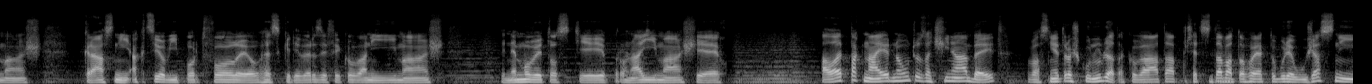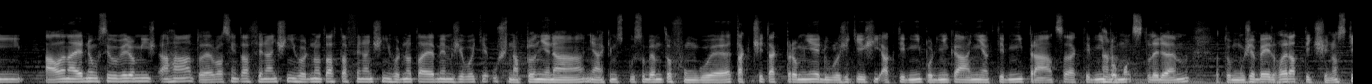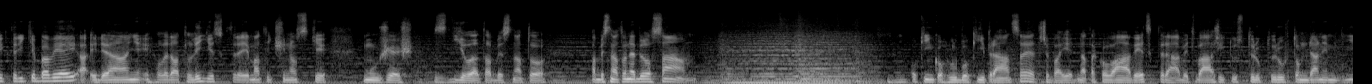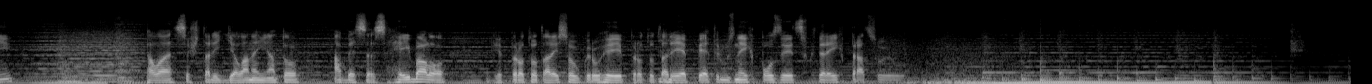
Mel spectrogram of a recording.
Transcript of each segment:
máš krásný akciový portfolio, hezky diverzifikovaný, máš ty nemovitosti, pronajímáš je. Ale pak najednou to začíná být vlastně trošku nuda, taková ta představa mm. toho, jak to bude úžasný, ale najednou si uvědomíš, aha, to je vlastně ta finanční hodnota, ta finanční hodnota je v mém životě už naplněná, nějakým způsobem to funguje, tak či tak pro mě je důležitější aktivní podnikání, aktivní práce, aktivní ano. pomoc lidem. A to může být hledat ty činnosti, které tě baví a ideálně i hledat lidi, s kterými ty činnosti můžeš sdílet, abys na to, abys na to nebyl sám okýnko hluboký práce je třeba jedna taková věc, která vytváří tu strukturu v tom daném dni. Ale seš tady dělaný na to, aby se zhejbalo, takže proto tady jsou kruhy, proto tady je pět různých pozic, v kterých pracuju.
